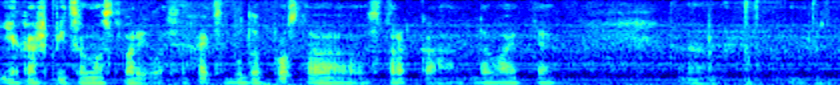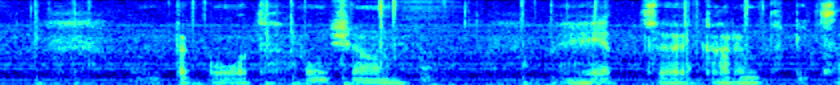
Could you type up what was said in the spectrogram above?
яка ж піца у нас створилася. Хай це буде просто строка. Давайте е, таку от функцію get current pizza.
